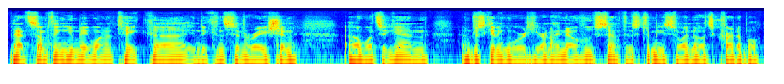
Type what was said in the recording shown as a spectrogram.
that's something you may want to take uh, into consideration. Uh, once again, I'm just getting word here, and I know who sent this to me, so I know it's credible.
